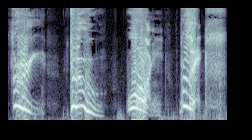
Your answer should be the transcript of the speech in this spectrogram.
three, two, one, Blix!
